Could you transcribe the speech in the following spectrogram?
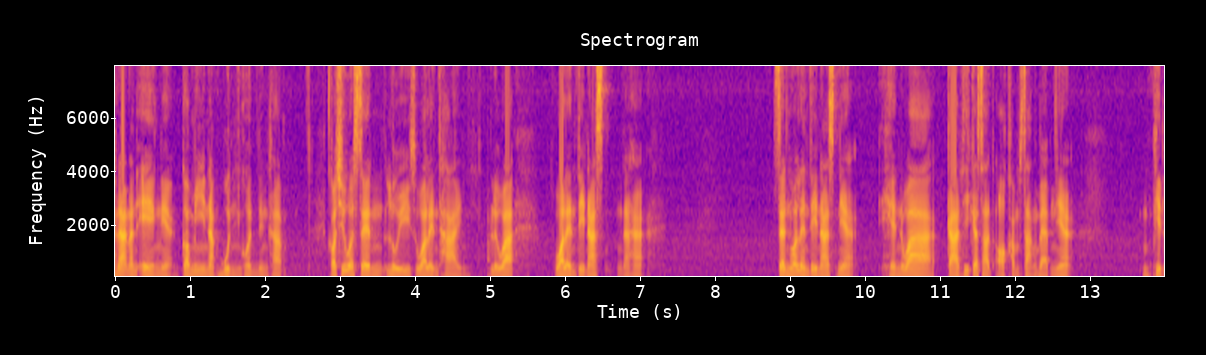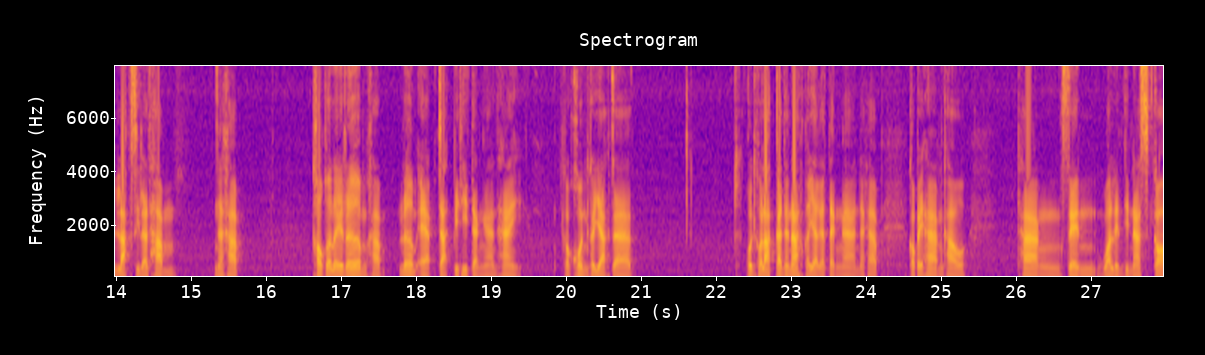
ขณะนั้นเองเนี่ยก็มีนักบุญคนหนึ่งครับ เขาชื่อว่าเซนต์หลุยส์วาเลนไทน์ หรือว่าวาเลนตินัสนะฮะเซนต์วาเลนตินัสเนี่ยเห็นว่าการที่กษัตริย์ออกคำสั่งแบบนี้ผิดหลักศีลธรรมนะครับเขาก็เลยเริ่มครับ เริ่มแอบจัดพิธีแต่งงานให้ ก็คนเขาอยากจะ คนเขารักกันนะนะก็อยากจะแต่งงานนะครับ ก็ไปห้ามเขาทางเซนต์วาเลนตินัสก็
